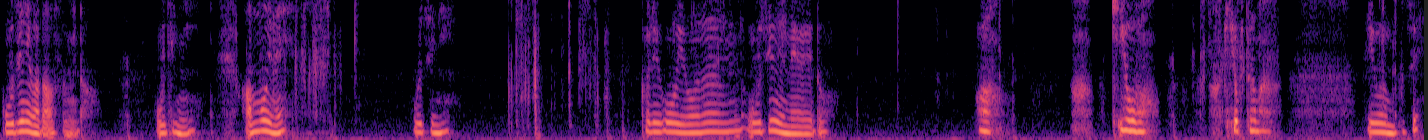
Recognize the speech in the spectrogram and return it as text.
우진이가 나왔습니다. 우진이. 안 보이네. 우진이. 그리고 이거는 우진이네요, 얘도. 아, 귀여워. 아, 귀엽잖아. 이건 뭐지?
